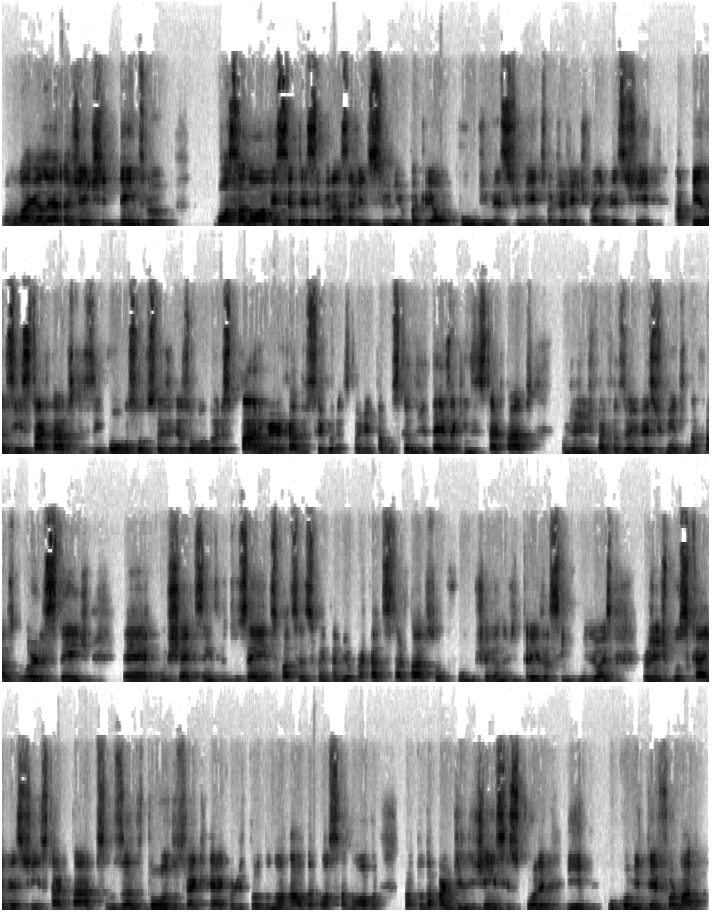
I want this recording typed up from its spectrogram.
Vamos lá, galera. A gente, dentro Bossa Nova e CT Segurança, a gente se uniu para criar um pool de investimentos, onde a gente vai investir apenas em startups que desenvolvam soluções e resolvam dores para o mercado de segurança. Então, a gente está buscando de 10 a 15 startups, onde a gente vai fazer o investimento na fase do early stage, é, com cheques entre 200, 450 mil para cada startup, ou fundo chegando de 3 a 5 milhões, para a gente buscar investir em startups, usando todo o track record, todo o know-how da Bossa Nova, para toda a parte de diligência, escolha, e o comitê formado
